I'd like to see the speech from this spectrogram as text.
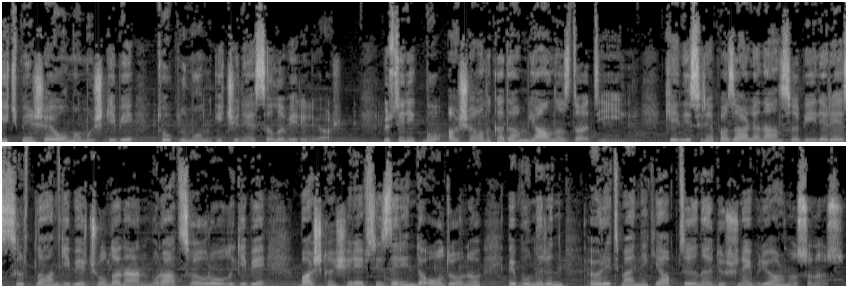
hiçbir şey olmamış gibi toplumun içine salı veriliyor. Üstelik bu aşağılık adam yalnız da değil. Kendisine pazarlanan sabilere sırtlan gibi çullanan Murat Sağıroğlu gibi başka şerefsizlerin de olduğunu ve bunların öğretmenlik yaptığını düşünebiliyor musunuz?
